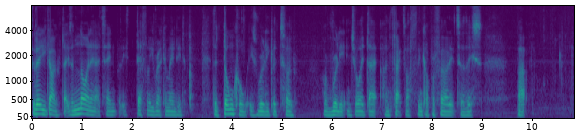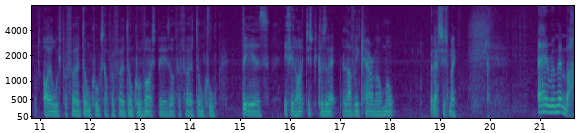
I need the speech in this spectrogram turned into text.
So there you go. That is a 9 out of 10, but it's definitely recommended. The Dunkel is really good too. I really enjoyed that. In fact, I think I preferred it to this. But I always prefer Dunkels. I prefer Dunkel Weiss beers. I prefer Dunkel beers if you like, just because of that lovely caramel malt. But that's just me. And remember,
